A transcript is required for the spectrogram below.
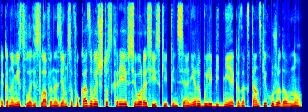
Экономист Владислав Иноземцев указывает, что, скорее всего, российские пенсионеры были беднее казахстанских уже давно.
